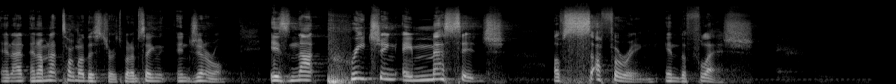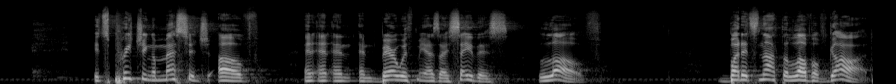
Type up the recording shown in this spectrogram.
and, I, I'm not talking about this church, but I'm saying in general, is not preaching a message of suffering in the flesh. It's preaching a message of, and, and, and bear with me as I say this, love. But it's not the love of God.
